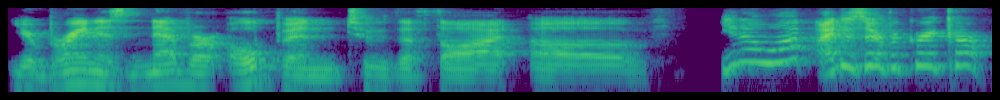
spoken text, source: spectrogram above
your brain is never open to the thought of, you know what, I deserve a great car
